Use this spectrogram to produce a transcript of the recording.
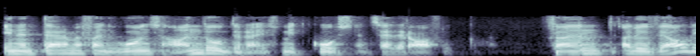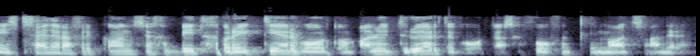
en in terme van hoe ons handel dryf met kos in Suid-Afrika. Want alhoewel die Suid-Afrikaanse gebied geprojekteer word om al hoe droër te word as gevolg van klimaatsverandering,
